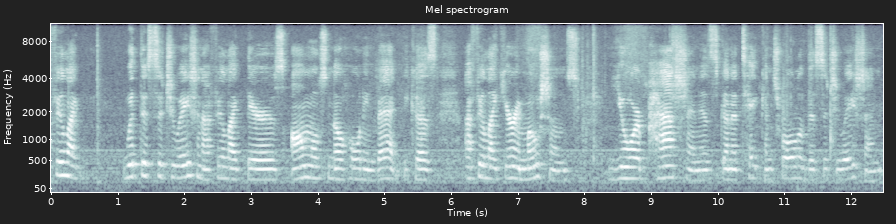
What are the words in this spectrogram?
feel like with this situation, I feel like there's almost no holding back because I feel like your emotions, your passion is going to take control of this situation.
